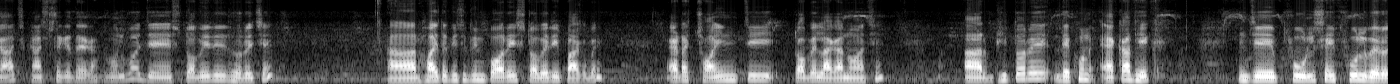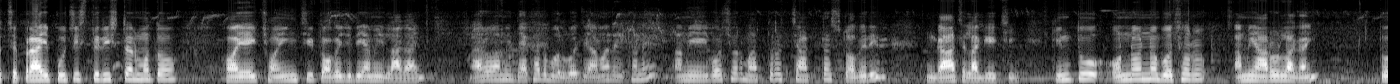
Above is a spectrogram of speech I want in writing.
গাছ, কাছ থেকে দেখাতে বলব যে স্ট্রবেরি ধরেছে। আর হয়তো কিছুদিন পরেই স্ট্রবেরি পাকবে। একটা ছ ইঞ্চি টবে লাগানো আছে। আর ভিতরে দেখুন একাধিক যে ফুল, সেই ফুল বেরোচ্ছে। প্রায় পঁচিশ তিরিশটার মতো হয় এই ছ ইঞ্চি টবে যদি আমি লাগাই, আরও আমি দেখাতে বলব যে আমার এখানে আমি এই বছর মাত্র চারটা স্ট্রবেরির গাছ লাগিয়েছি। কিন্তু অন্য অন্য বছর আমি আরও লাগাই। তো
